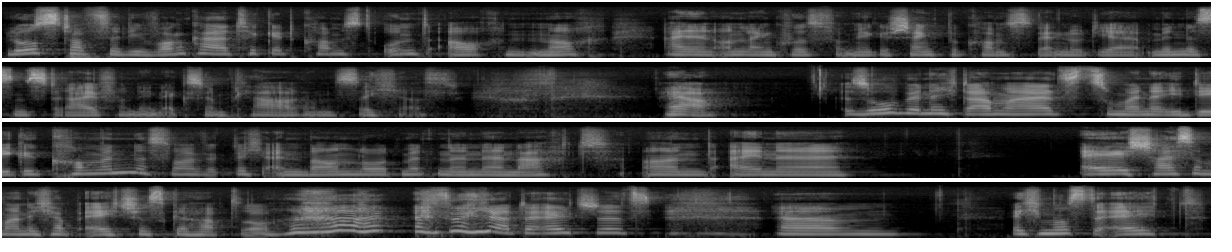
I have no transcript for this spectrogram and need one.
Lostopf für die Wonka-Ticket kommst und auch noch einen Online-Kurs von mir geschenkt bekommst, wenn du dir mindestens drei von den Exemplaren sicherst. Ja, so bin ich damals zu meiner Idee gekommen. Es war wirklich ein Download mitten in der Nacht und eine, ey, scheiße, Mann, ich habe echt Schiss gehabt, so. also ich hatte echt Schiss. Ähm, ich musste echt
